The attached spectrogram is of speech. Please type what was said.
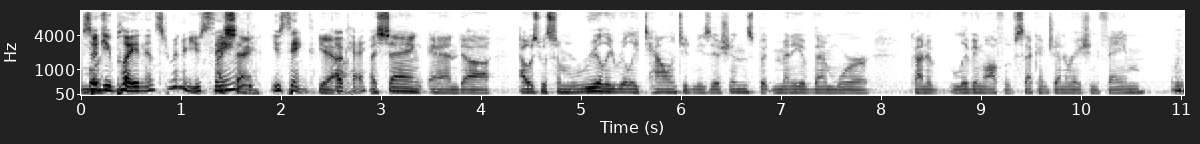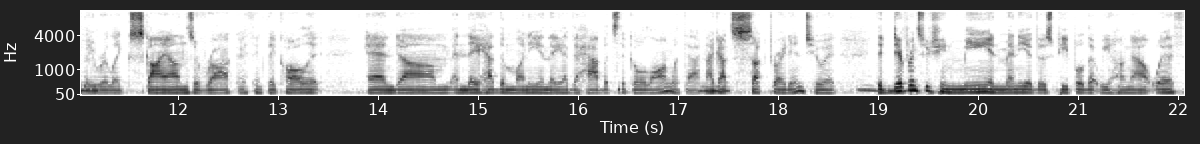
So do you play an instrument or you sing? I sang. You sing. yeah. Okay. I sang and uh, I was with some really, really talented musicians, but many of them were kind of living off of second generation fame, where Mm-hmm. they were like scions of rock, I think they call it. And um, and they had the money and they had the habits that go along with that. And I got Mm-hmm. sucked right into it. The difference between me and many of those people that we hung out with,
